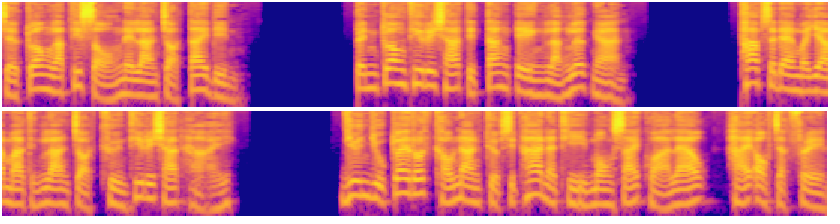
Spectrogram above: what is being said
เจอกล้องลับที่สองในลานจอดใต้ดิน เป็นกล้องที่ริชาร์ดติดตั้งเองหลังเลิกงาน ภาพแสดงมายามาถึงลานจอดคืนที่ริชาร์ดหาย ยืนอยู่ใกล้รถเขานานเกือบ 15 นาทีมองซ้ายขวาแล้ว หายออกจากเฟรม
